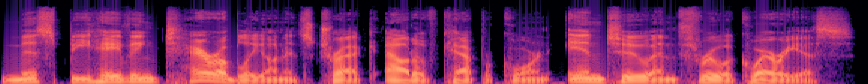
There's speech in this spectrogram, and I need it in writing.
misbehaving terribly on its trek out of Capricorn into and through Aquarius.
